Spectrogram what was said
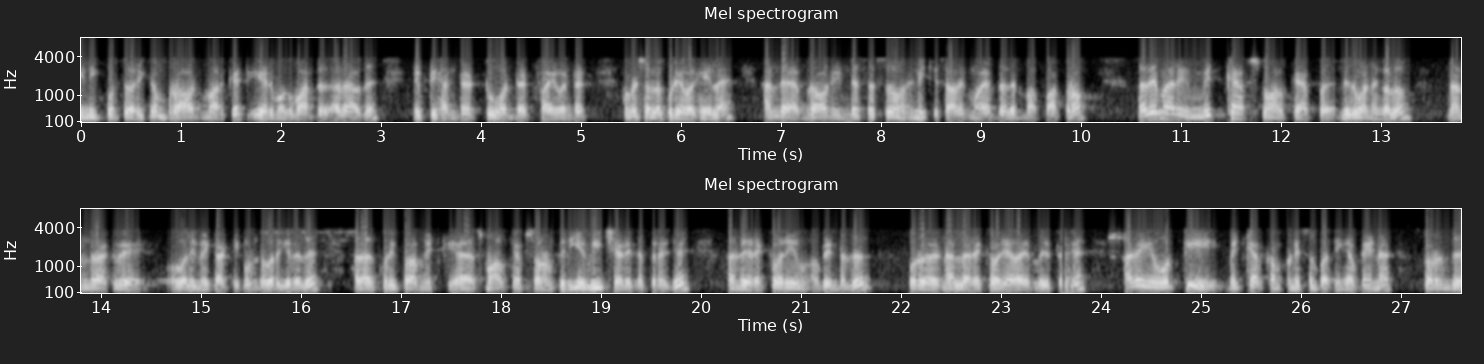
இன்னைக்கு பொறுத்த வரைக்கும் பிராட் மார்க்கெட் ஏறுமுகமாக இருந்தது. அதாவது Nifty hundred two hundred five hundred அப்படின்னு சொல்லக்கூடிய வகையில் அந்த பிராட் இண்டஸ்ட்ரஸும் இன்னைக்கு சாதகமாக இருந்ததுன்னு நம்ம பார்க்குறோம். அதே மாதிரி மிட் கேப் ஸ்மால் கேப் நிறுவனங்களும் நன்றாகவே வலிமை காட்டி கொண்டு வருகிறது. அதாவது குறிப்பாக மிட் ஸ்மால் கேப் சொல்லணும் பெரிய வீழ்ச்சி அடைந்த பிறகு அந்த ரெக்கவரியும் அப்படின்றது ஒரு நல்ல ரெக்கவரியாக தான் இருந்துகிட்டு இருக்கு. அதை ஒட்டி மிட் கேப் கம்பெனிஸும் பார்த்தீங்க அப்படின்னா தொடர்ந்து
